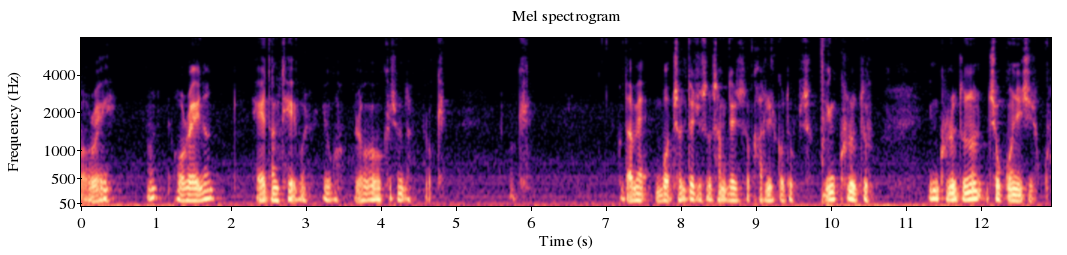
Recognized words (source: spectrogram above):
array. 응? array는 해당 테이블. 이거. 이렇게 준다. 이렇게. 이렇게. 그 다음에 뭐 절대 주소, 상대 주소 가릴 것도 없어. include. include는 조건이지, 조건.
